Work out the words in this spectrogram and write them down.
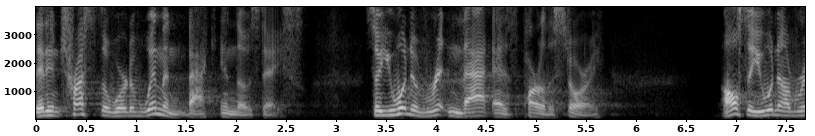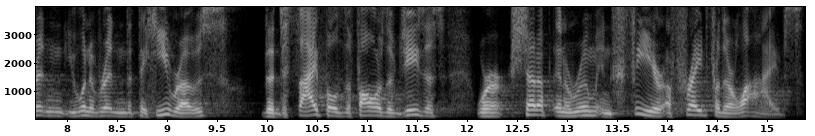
They didn't trust the word of women back in those days. So you wouldn't have written that as part of the story. Also, you wouldn't have written, you wouldn't have written that the heroes the disciples, the followers of Jesus, were shut up in a room in fear, afraid for their lives,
